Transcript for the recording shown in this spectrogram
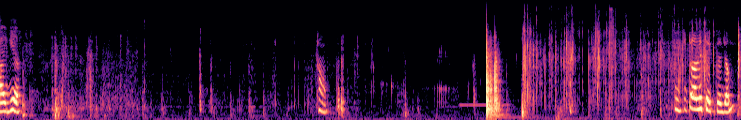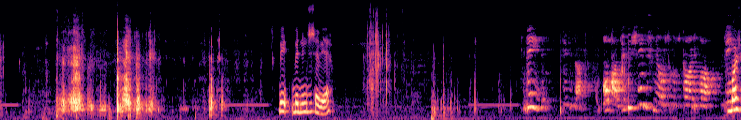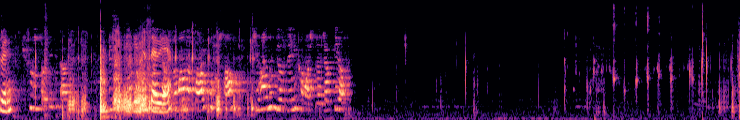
Ayı. Tamam. İki tane kekleyeceğim. Bir, birinci seviye. Değil dediler. O halde bir şey düşünüyorsunuz galiba. Değil. Boş verin. Şunu söylediler. Seviye. Zamana sahip olursam cihanın gözlerini kamaştıracak biraz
